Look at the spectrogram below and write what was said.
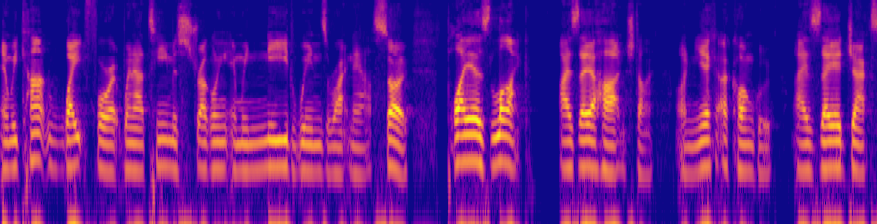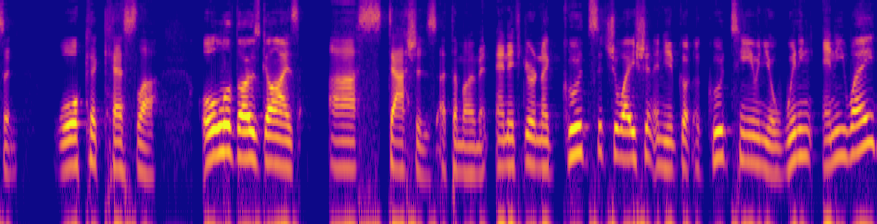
and we can't wait for it when our team is struggling and we need wins right now. So, players like Isaiah Hartenstein, Onyeka Okongwu, Isaiah Jackson, Walker Kessler. All of those guys are stashes at the moment. And if you're in a good situation and you've got a good team and you're winning anyway,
